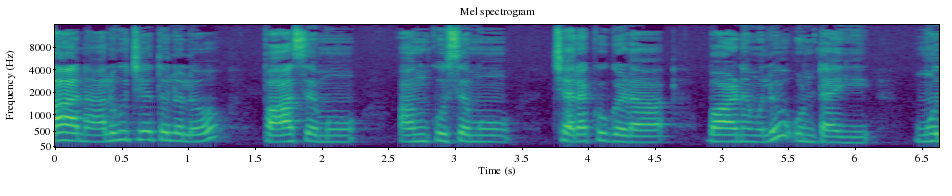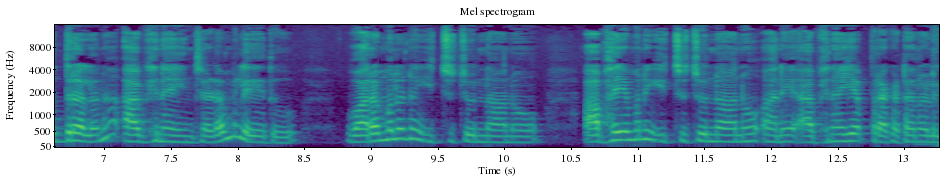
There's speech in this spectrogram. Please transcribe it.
ఆ నాలుగు చేతులలో పాశము అంకుశము చెరకుగడ బాణములు ఉంటాయి. ముద్రలను అభినయించడం లేదు. వరములను ఇచ్చుచున్నాను అభయమును ఇచ్చుచున్నాను అనే అభినయ ప్రకటనలు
